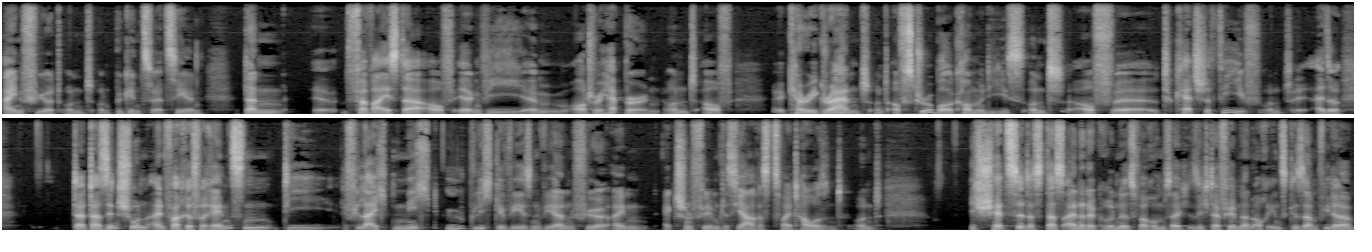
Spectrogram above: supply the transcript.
einführt und, und beginnt zu erzählen, dann äh, verweist er auf irgendwie ähm, Audrey Hepburn und auf äh, Cary Grant und auf Screwball-Comedies und auf äh, To Catch a Thief. Und äh, also da, da sind schon einfach Referenzen, die vielleicht nicht üblich gewesen wären für einen Actionfilm des Jahres 2000. Und ich schätze, dass das einer der Gründe ist, warum sich der Film dann auch insgesamt wieder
